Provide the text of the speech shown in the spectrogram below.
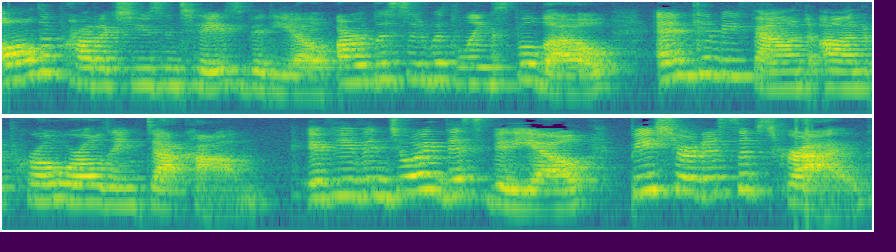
All the products used in today's video are listed with links below and can be found on ProWorldInc.com. If you've enjoyed this video, be sure to subscribe.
